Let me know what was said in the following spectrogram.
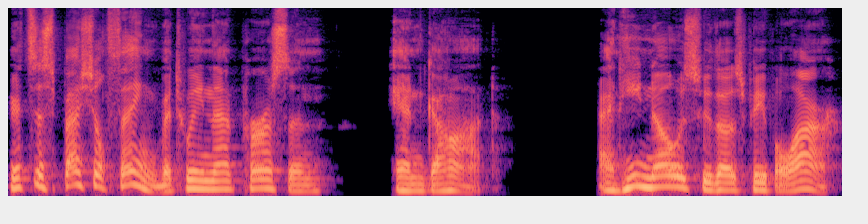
It's a special thing between that person and God. And He knows who those people are.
